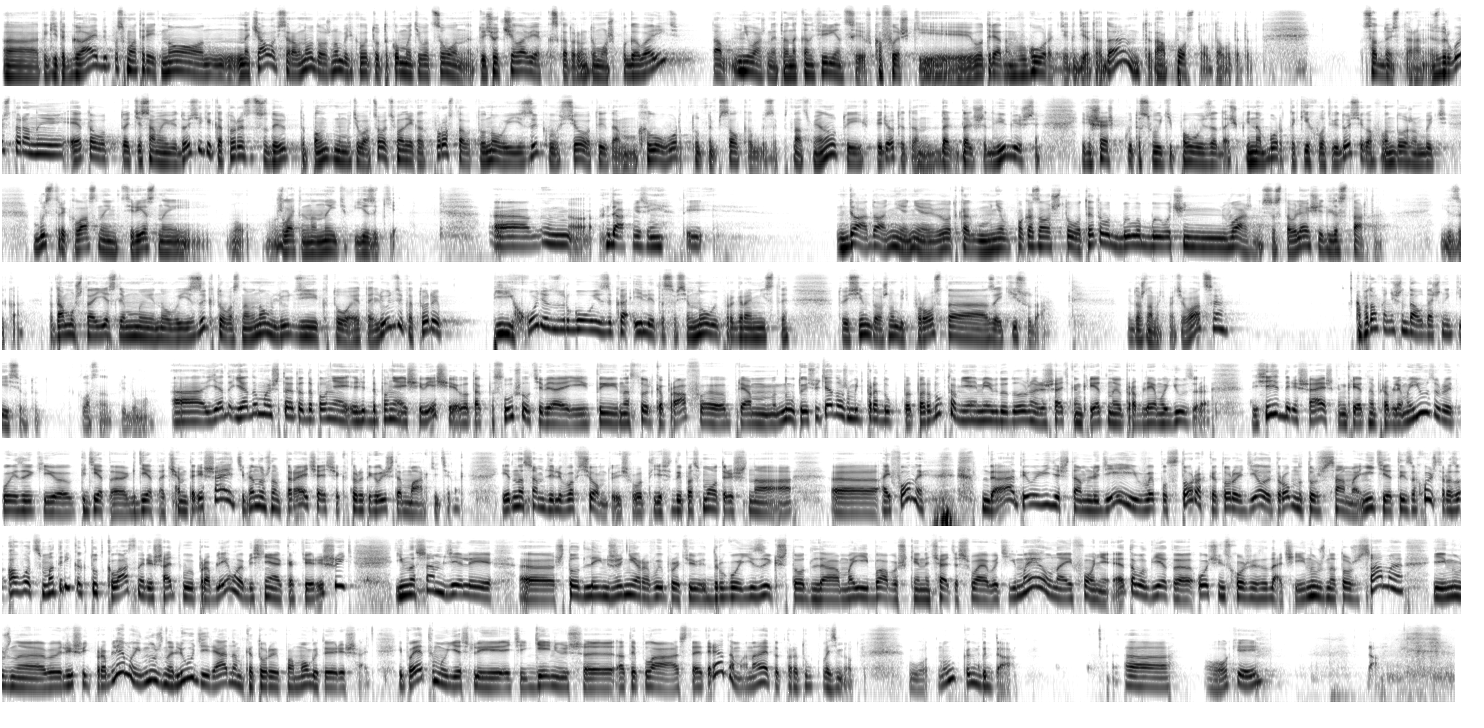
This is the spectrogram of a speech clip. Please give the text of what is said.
э, какие-то гайды посмотреть, но начало все равно должно быть какое-то такое мотивационное. То есть вот человек, с которым ты можешь поговорить, там, неважно, это на конференции, в кафешке, вот рядом в городе где-то, да, это апостол, да, вот этот, с одной стороны. С другой стороны, это вот эти самые видосики, которые создают дополнительную мотивацию. Вот смотри, как просто вот новый язык, все, ты там Hello World тут написал как бы за 15 минут, и вперед, и там дальше двигаешься, и решаешь какую-то свою типовую задачку. И набор таких вот видосиков, он должен быть быстрый, классный, интересный, ну, желательно на native языке. А, да, извини, ты да, да, не, не, вот как бы мне показалось, что вот это вот было бы очень важной составляющей для старта языка. Потому что если мы новый язык, то в основном люди кто? Это люди, которые переходят с другого языка, или это совсем новые программисты. То есть им должно быть просто зайти сюда. И должна быть мотивация. А потом, конечно, да, удачные кейсы. Вот классно придумал. А, я, я думаю, что это дополня, дополняющие вещи. Я вот так послушал тебя, и ты настолько прав. Э, прям, ну, то есть у тебя должен быть продукт. Под продуктом я имею в виду должен решать конкретную проблему юзера. То есть если ты решаешь конкретную проблему юзера, и твой язык ее где-то где чем-то решает, тебе нужна вторая часть, о которой ты говоришь, это маркетинг. И это на самом деле во всем. То есть вот если ты посмотришь на э, айфоны, да, ты увидишь там людей в Apple Store, которые делают ровно то же самое. Они тебе, ты заходишь сразу, а вот смотри, как тут классно решать твою проблему, объясняет, как ее решить. И на самом деле, э, что для инженера выбрать другой язык, что для моей бабушки начать осваивать e-mail на айфоне, это вот где-то очень схожие задачи. Ей нужно то же самое, ей нужно решить проблему, и нужно люди рядом, которые помогут ее решать. И поэтому, если эти гениус от Apple стоят рядом, она этот продукт возьмет. Вот, ну, как бы да. А, Окей. Да.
